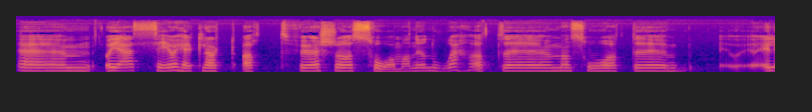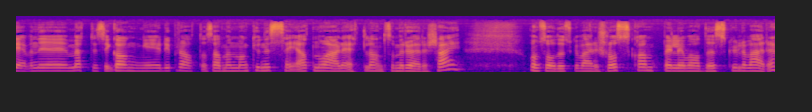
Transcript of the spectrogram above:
Um, og jeg ser jo helt klart at før så så man jo noe. At uh, man så at uh, elevene møttes i ganger, de prata sammen. Man kunne se at nå er det et eller annet som rører seg. Om så det skulle være slåsskamp eller hva det skulle være.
